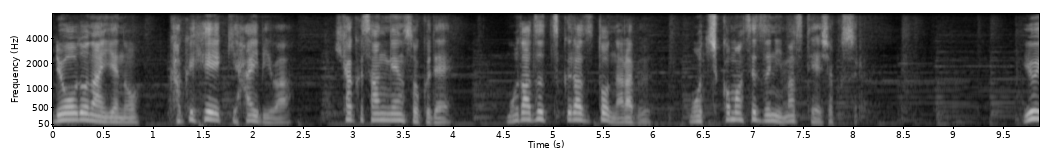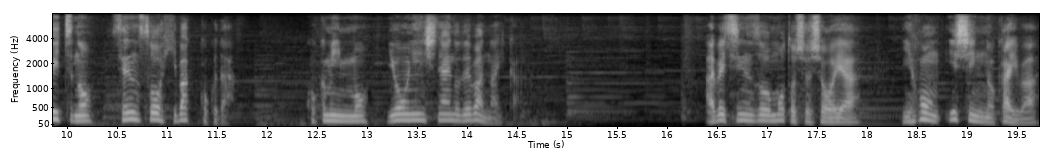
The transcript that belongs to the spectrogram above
領土内への核兵器配備は比較三原則で持たず作らずと並ぶ持ち込ませずにまず抵触する。唯一の戦争被爆国だ。国民も容認しないのではないか。安倍晋三元首相や日本維新の会は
